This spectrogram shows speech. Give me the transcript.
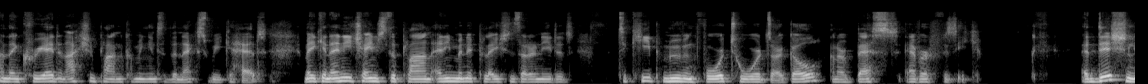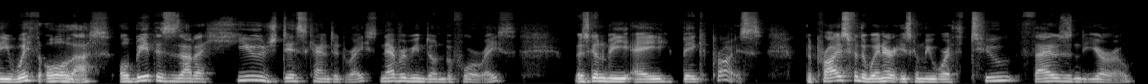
and then create an action plan coming into the next week ahead, making any change to the plan, any manipulations that are needed to keep moving forward towards our goal and our best ever physique. Additionally, with all that, albeit this is at a huge discounted rate, never been done before race, there's going to be a big prize. The prize for the winner is going to be worth 2,000 euro,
